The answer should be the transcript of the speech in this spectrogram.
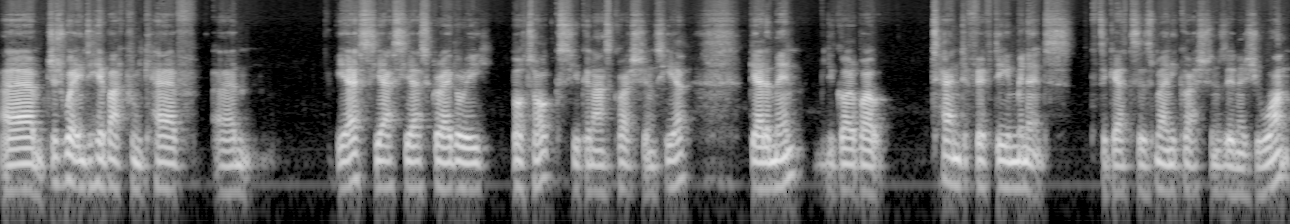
Um, just waiting to hear back from Kev. Um, yes, yes, yes, Gregory Buttocks. You can ask questions here. Get them in. You've got about 10 to 15 minutes to get as many questions in as you want.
